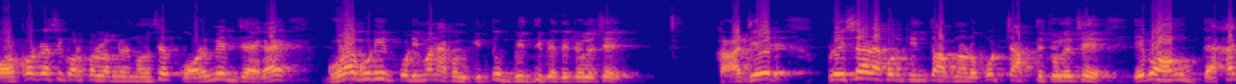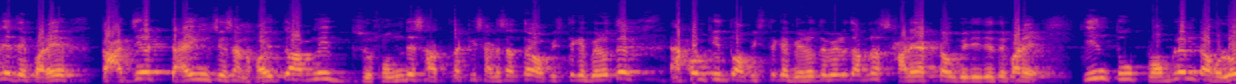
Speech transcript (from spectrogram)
কর্কট রাশি, কর্কট লগ্নের মানুষের কর্মের জায়গায় ঘোরাঘুরির পরিমাণ এখন কিন্তু বৃদ্ধি পেতে চলেছে। কাজের প্রেশার এখন কিন্তু আপনার উপর চাপতে চলেছে এবং দেখা যেতে পারে কাজের টাইম সেশন হয়তো আপনি সন্ধ্যে সাতটা কি সাড়ে সাতটায় অফিস থেকে বেরোতেন, এখন কিন্তু অফিস থেকে বেরোতে বেরোতে আপনার সাড়ে আটটাও বেরিয়ে যেতে পারে। কিন্তু প্রবলেমটা হলো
